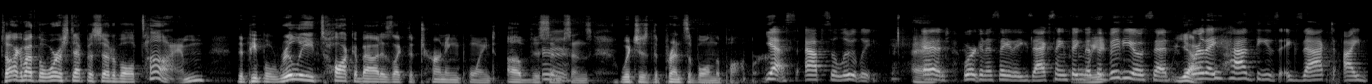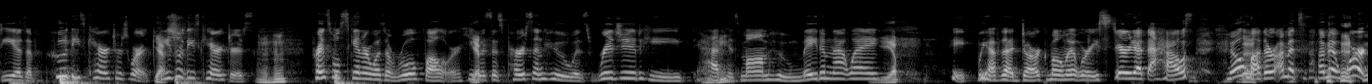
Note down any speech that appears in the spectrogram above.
talk about the worst episode of all time that people really talk about as like the turning point of Mm. The Simpsons, which is the principal and the pauper. Yes, absolutely. And- And, we're going to say the exact same thing that the video said, Yeah. where they had these exact ideas of who these characters were. Yes. These were these characters. Principal Skinner was a rule follower. He Yep. was this person who was rigid. He had his mom who made him that way. Yep. He, we have that dark moment where he's staring at the house. No, The- mother, I'm at I'm at work.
